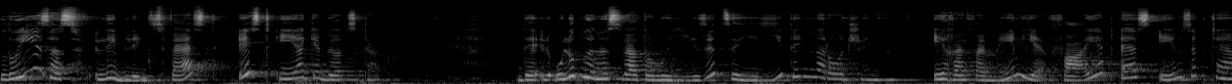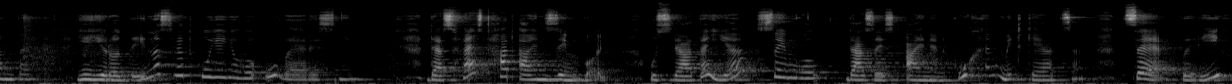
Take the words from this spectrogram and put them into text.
Luisas Lieblingsfest ist ihr Geburtstag. Де улюблене свято Луїзи це її день народження. Ihre Familie feiert es im September. Її родина святкує його у вересні. Das Fest hat ein Symbol. У свята є символ. Das ist einen Kuchen mit Kerzen. Це пиріг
